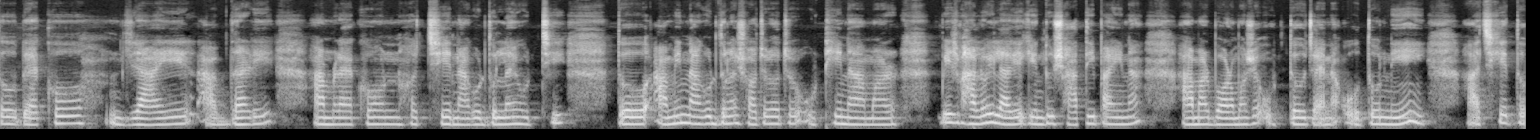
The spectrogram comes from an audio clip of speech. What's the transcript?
তো দেখো জায়ের আবদারে আমরা এখন হচ্ছে নাগরদোলায় উঠছি। তো আমি নাগরদোলায় সচরাচর উঠি না, আমার বেশ ভালোই লাগে কিন্তু সাথী পাই না। আমার বড় বড়মশাই উঠতেও চায় না, ও তো নেই আজকে, তো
